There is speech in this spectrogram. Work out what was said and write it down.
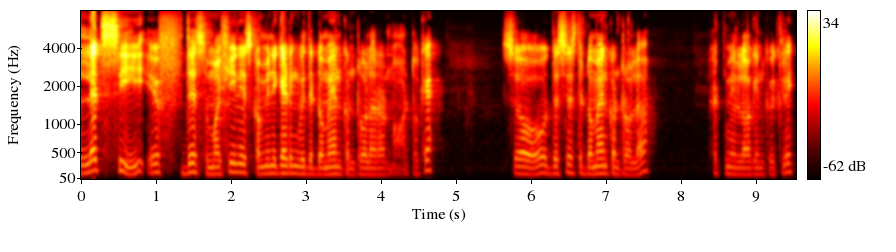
let's see if this machine is communicating with the domain controller or not. Okay, so this is the domain controller. Let me log in quickly.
